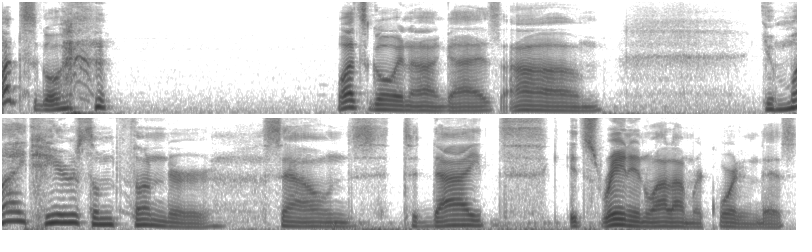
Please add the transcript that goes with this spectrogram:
what's going what's going on guys? Um you might hear some thunder sounds tonight. It's raining while i'm recording this.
